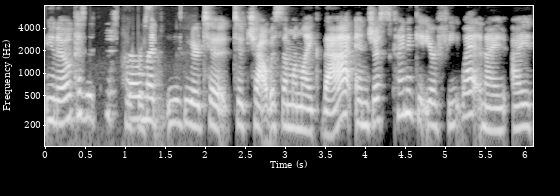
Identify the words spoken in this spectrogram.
you know because it's just so 100%. much easier to to chat with someone like that and just kind of get your feet wet and i i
